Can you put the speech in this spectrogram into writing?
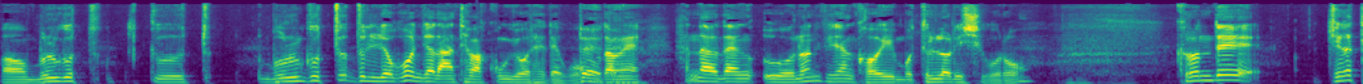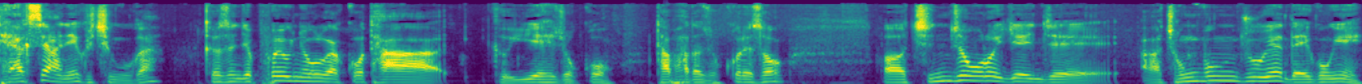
어 물고 뜯- 그 뜯- 물고 뜯으려고 이제 나한테 막 공격을 해대고 네, 그다음에 네. 한나라당 의원은 그냥 거의 뭐 들러리식으로 그런데 제가 대학생 아니에요 그 친구가 그래서 이제 포용력을 갖고 다 그 이해해 줬고 다 받아줬고 그래서 어 진정으로 이게 이제 아 정봉주의 내공이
